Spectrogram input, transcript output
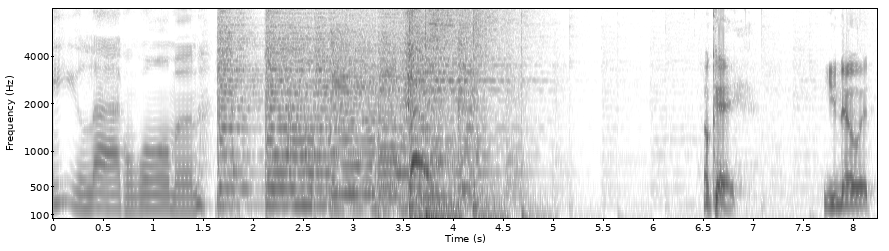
Feel like a woman. Okay, you know it.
